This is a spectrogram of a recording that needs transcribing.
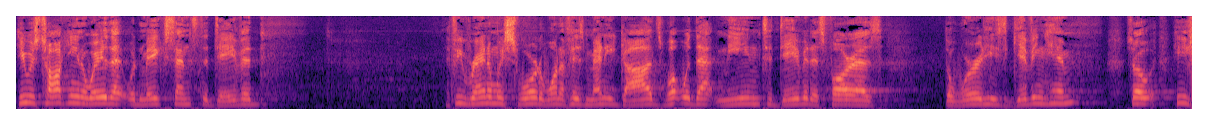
He was talking in a way that would make sense to David. If he randomly swore to one of his many gods, what would that mean to David as far as the word he's giving him? So he's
